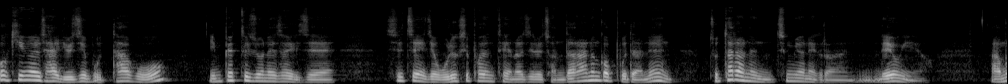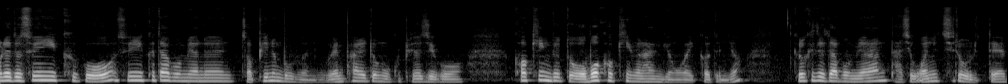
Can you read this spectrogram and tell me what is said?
코킹을 잘 유지 못하고 임팩트 존에서 이제 실제 이제 5, 60% 에너지를 전달하는 것보다는 좋다라는 측면의 그런 내용이에요. 아무래도 스윙이 크고 스윙이 크다 보면은 접히는 부분, 왼팔도 뭐 굽혀지고 커킹도 또 오버커킹을 하는 경우가 있거든요. 그렇게 되다 보면 다시 원위치로 올 때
